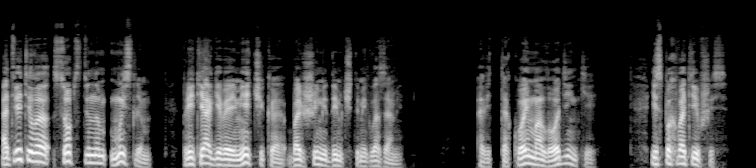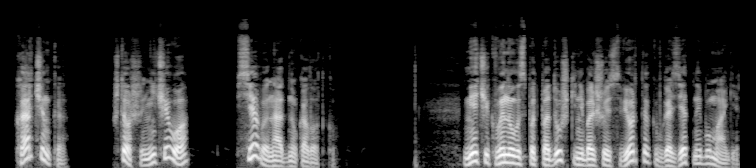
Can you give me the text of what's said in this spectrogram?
ответила собственным мыслям, притягивая метчика большими дымчатыми глазами. А ведь такой молоденький. Испохватившись. Харченко? Что ж, ничего. Все вы на одну колодку. Мечик вынул из-под подушки небольшой сверток в газетной бумаге.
